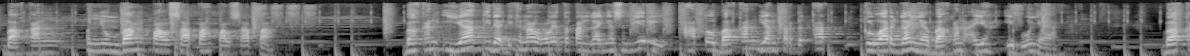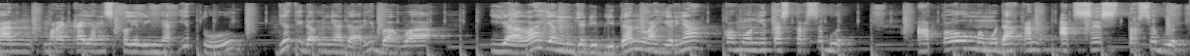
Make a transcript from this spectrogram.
bahkan penyumbang palsapah-palsapah. Bahkan ia tidak dikenal oleh tetangganya sendiri atau bahkan yang terdekat keluarganya bahkan ayah ibunya. Bahkan mereka yang sekelilingnya itu dia tidak menyadari bahwa ialah yang menjadi bidan lahirnya komunitas tersebut atau memudahkan akses tersebut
